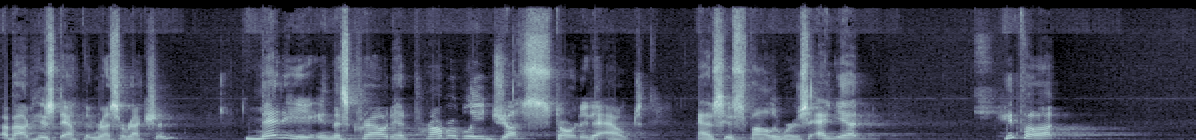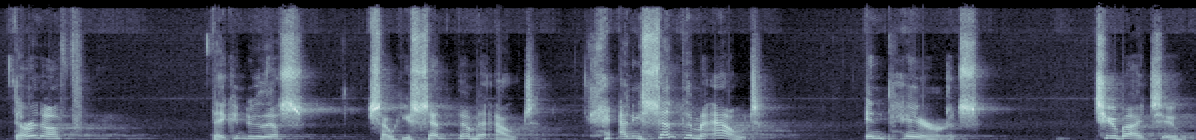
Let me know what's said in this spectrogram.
about his death and resurrection. Many in this crowd had probably just started out as his followers, and yet he thought, they're enough. They can do this. So he sent them out. And he sent them out in pairs, two by two.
